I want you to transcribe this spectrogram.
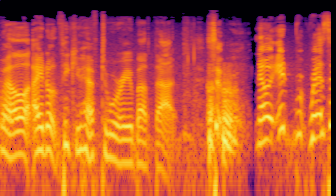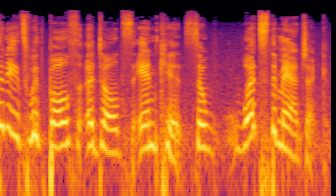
Well, I don't think you have to worry about that. So now it resonates with both adults and kids. So what's the magic?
